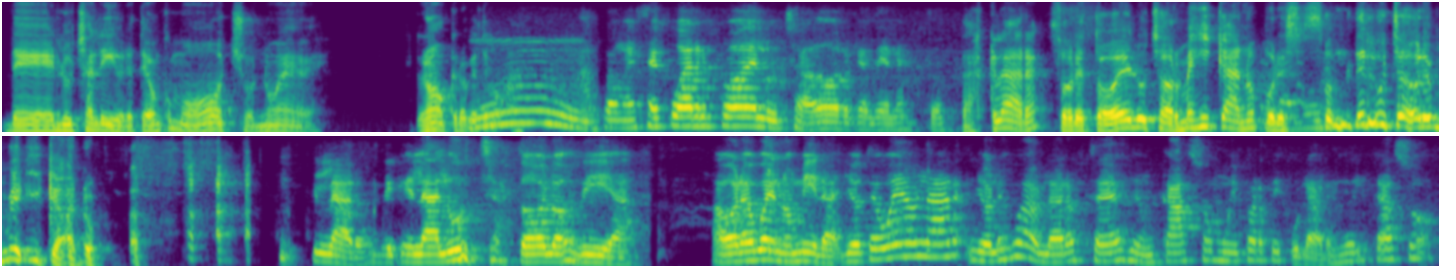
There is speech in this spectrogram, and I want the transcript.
de lucha libre. Tengo como ocho, nueve. No, creo que tengo mm, Con ese cuerpo de luchador que tienes tú. Estás clara, sobre todo de luchador mexicano, por eso son de luchadores mexicanos. Claro, de que la luchas todos los días. Ahora, bueno, mira, yo te voy a hablar, yo les voy a hablar a ustedes de un caso muy particular. Es el caso.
